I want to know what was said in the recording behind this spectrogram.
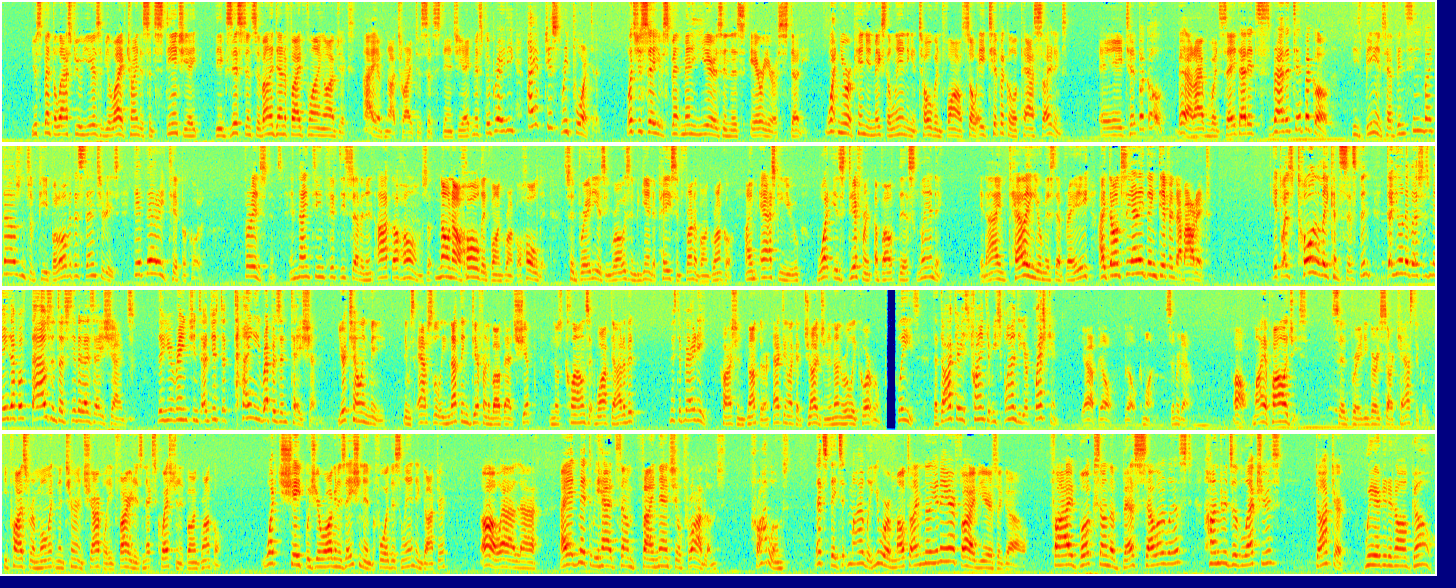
You spent the last few years of your life trying to substantiate the existence of unidentified flying objects. I have not tried to substantiate, Mr. Brady. I have just reported. Let's just say you've spent many years in this area of study. What, in your opinion, makes the landing at Tobin Falls so atypical of past sightings? Atypical? Well, I would say that it's rather typical. These beings have been seen by thousands of people over the centuries. They're very typical. For instance, in 1957, in Arthur Holmes. No, no, hold it, Von Grunkle, hold it, said Brady as he rose and began to pace in front of Von Grunkle. I'm asking you what is different about this landing. And I'm telling you, Mr. Brady, I don't see anything different about it. It was totally consistent. The universe is made up of thousands of civilizations. The Urantians are just a tiny representation. You're telling me there was absolutely nothing different about that ship and those clowns that walked out of it? Mr. Brady, cautioned Gunther, acting like a judge in an unruly courtroom. Please, the doctor is trying to respond to your question. Yeah, Bill, Bill, come on, simmer down. Oh, my apologies said Brady very sarcastically. He paused for a moment and then turned sharply and fired his next question at Von Grunkle. What shape was your organization in before this landing, Doctor? Oh, well, uh, I admit that we had some financial problems. Problems? That states it mildly. You were a multimillionaire five years ago. Five books on the bestseller list? Hundreds of lectures? Doctor, where did it all go?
